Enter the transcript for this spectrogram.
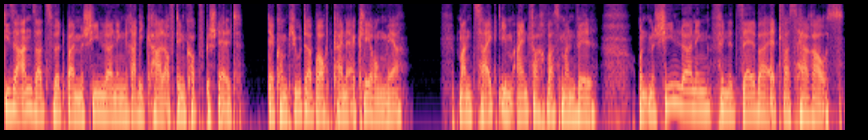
Dieser Ansatz wird beim Machine Learning radikal auf den Kopf gestellt. Der Computer braucht keine Erklärung mehr. Man zeigt ihm einfach, was man will. Und Machine Learning findet selber etwas heraus.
